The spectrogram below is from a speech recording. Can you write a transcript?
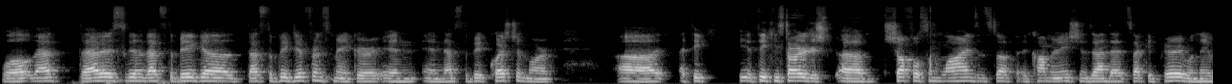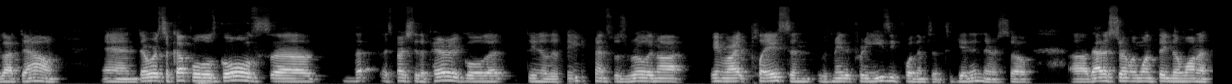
Well, that that is gonna, that's the big uh, that's the big difference maker, and and that's the big question mark. Uh, I think I think he started to sh- uh, shuffle some lines and stuff and combinations at that second period when they got down, and there was a couple of those goals, uh, that, especially the Perry goal, that you know the defense was really not in right place and was made it pretty easy for them to, to get in there. So uh, that is certainly one thing they want to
